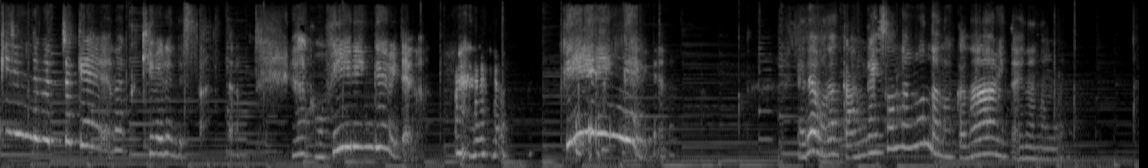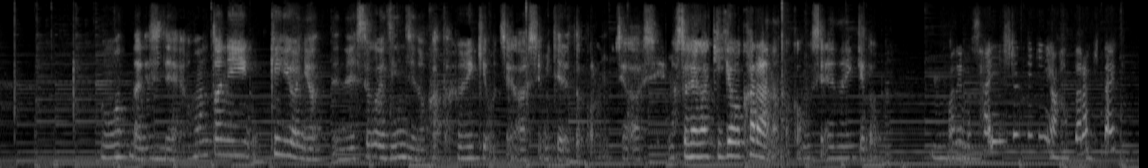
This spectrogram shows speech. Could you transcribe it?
基準でぶっちゃけなんか決めるんですかって言ったらなんかもうフィーリングみたいな。フィーリングみたいなでもなんか案外そんなもんなのかなみたいなのも思ったりして本当に企業によってねすごい人事の方雰囲気も違うし見てるところも違うし、まあ、それが企業カラーなのかもしれないけどまあでも最終的には働きたい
